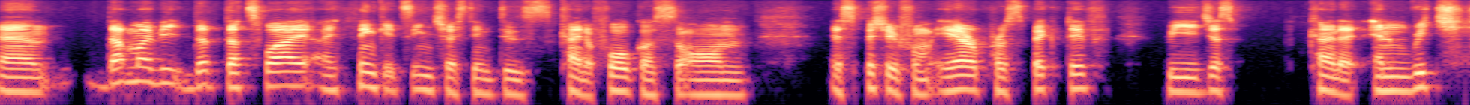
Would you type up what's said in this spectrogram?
And that might be that that's why i think it's interesting to kind of focus on especially from AR perspective we just kind of enrich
